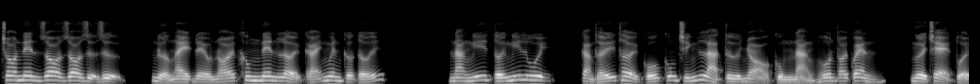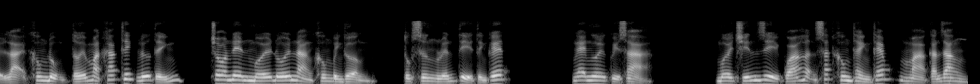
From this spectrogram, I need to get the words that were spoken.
cho nên do do dự dự, nửa ngày đều nói không nên lời cái nguyên cớ tới. Nàng nghĩ tới nghĩ lui, cảm thấy thời cố cũng chính là từ nhỏ cùng nàng hôn thói quen, người trẻ tuổi lại không đụng tới mặt khác thích nữ tính, cho nên mới đối nàng không bình thường, tục xưng luyến tỉ tình kết. Nghe ngươi quỷ xả. 19 gì quá hận sắt không thành thép mà cắn răng,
